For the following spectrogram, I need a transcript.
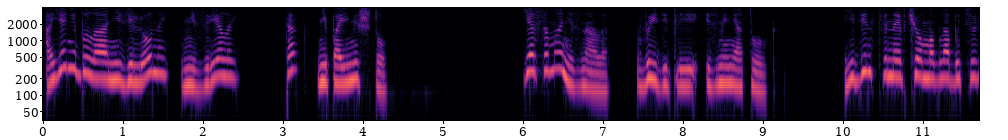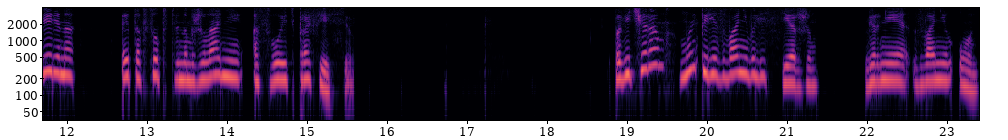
А я не была ни зеленой, ни зрелой, так не пойми что. Я сама не знала, выйдет ли из меня толк. Единственное, в чем могла быть уверена, это в собственном желании освоить профессию. По вечерам мы перезванивали с Сержем, вернее, звонил он.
